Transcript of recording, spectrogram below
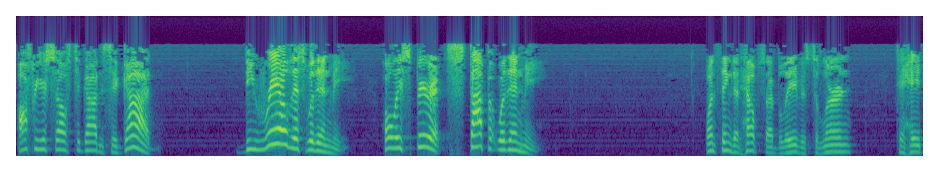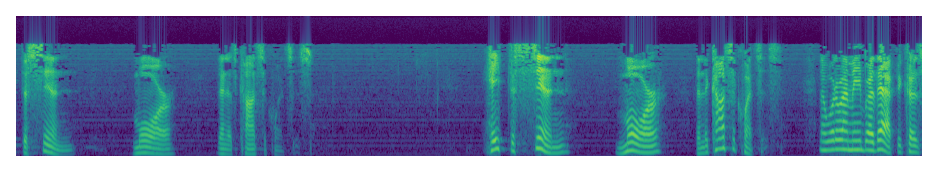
Offer yourselves to God and say, God, derail this within me. Holy Spirit, stop it within me. One thing that helps, I believe, is to learn to hate the sin more than its consequences. Hate the sin more than the consequences. Now, what do I mean by that? Because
